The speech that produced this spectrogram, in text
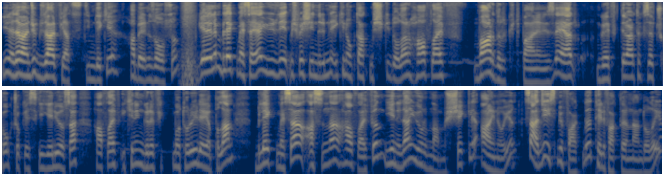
Yine de bence güzel fiyat Steam'deki haberiniz olsun. Gelelim Black Mesa'ya %75 indirimle 2.62 dolar Half-Life vardır kütüphanenizde. Eğer grafikleri artık size çok çok eski geliyorsa Half-Life 2'nin grafik motoruyla yapılan Black Mesa aslında Half-Life'ın yeniden yorumlanmış şekli aynı oyun. Sadece ismi farklı telif haklarından dolayı.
